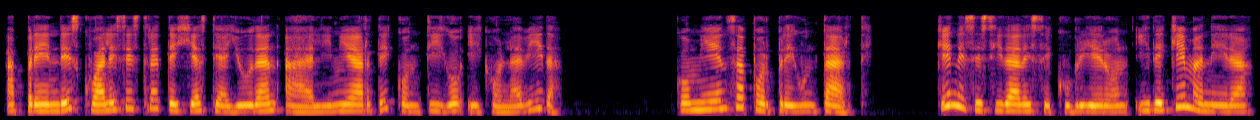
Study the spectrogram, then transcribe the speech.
aprendes cuáles estrategias te ayudan a alinearte contigo y con la vida. Comienza por preguntarte, ¿qué necesidades se cubrieron y de qué manera?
